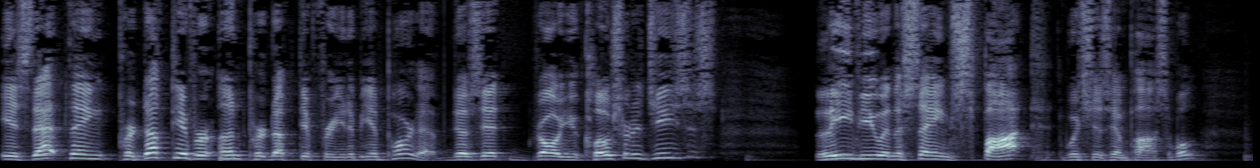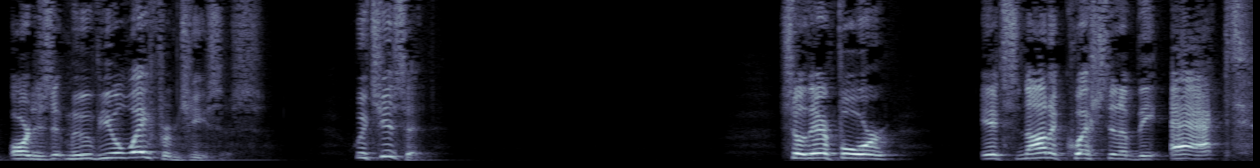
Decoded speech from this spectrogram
is that thing productive or unproductive for you to be in part of? Does it draw you closer to Jesus? Leave you in the same spot, which is impossible? Or does it move you away from Jesus? Which is it? So therefore, it's not a question of the act.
